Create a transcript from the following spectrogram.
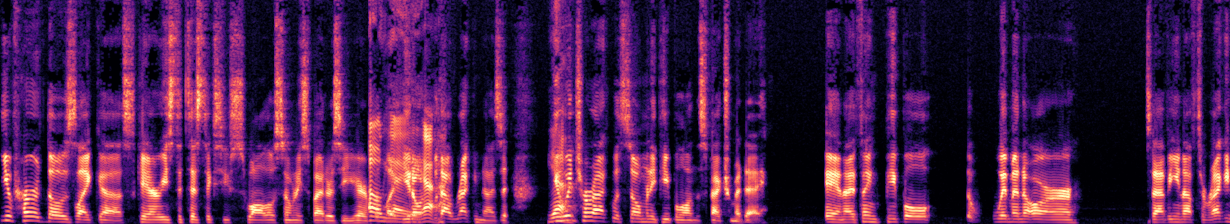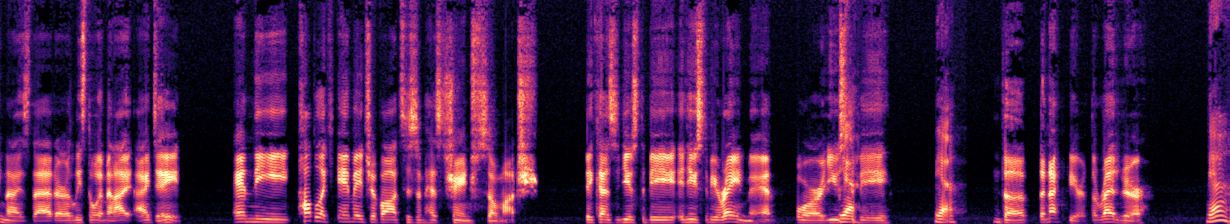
you've heard those like uh, scary statistics. You swallow so many spiders a year, Oh, but like yeah, you don't yeah. without recognize it. Yeah. You interact with so many people on the spectrum a day, and I think people, women are savvy enough to recognize that, or at least the women I, I date. And the public image of autism has changed so much because it used to be it used to be Rain Man, or it used Yeah. to be Yeah. the the neckbeard, the redditor, yeah.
